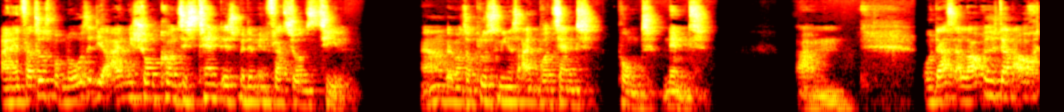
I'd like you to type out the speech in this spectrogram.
eine Inflationsprognose, die eigentlich schon konsistent ist mit dem Inflationsziel. Ja, wenn man so plus minus ein Prozentpunkt nimmt. Ähm, und das erlaubt natürlich dann auch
